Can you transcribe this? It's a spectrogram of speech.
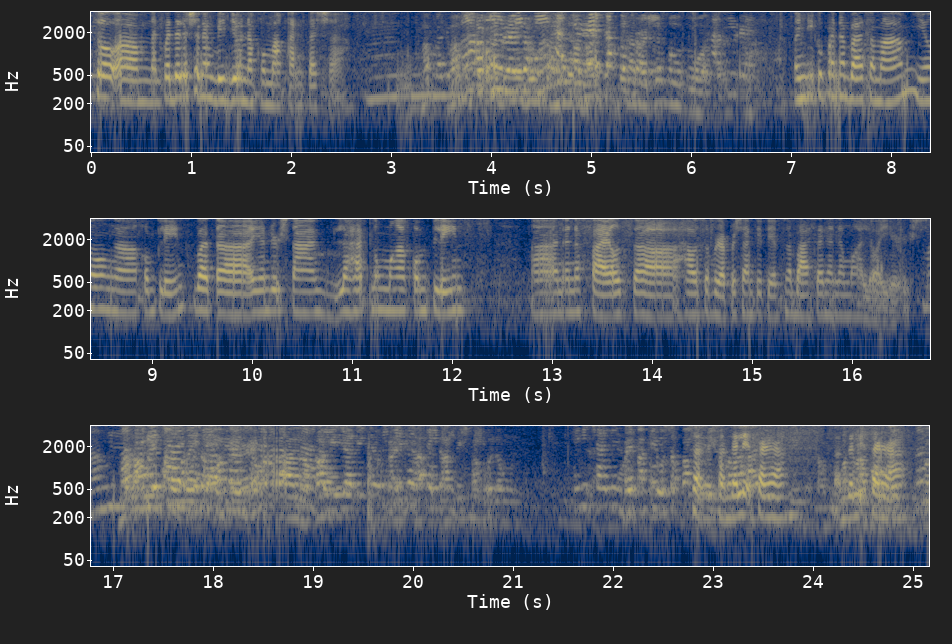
So, um, nagpadala siya ng video na kumakanta siya. Have you read the complaint? Have you read? Hindi ko pa nabasa, ma'am, yung ah, complaint. But ah, I understand lahat ng mga complaints ah, na na-file sa House of Representatives, nabasa na ng mga lawyers. Ma'am, will Ma'am, you may challenges sa ano, kahit Because sa dating impeachment. Pangulong Any may challenges po? pakiusap ako Sa- sandali, Sarah. Sandali, Sarah. Ma'am,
